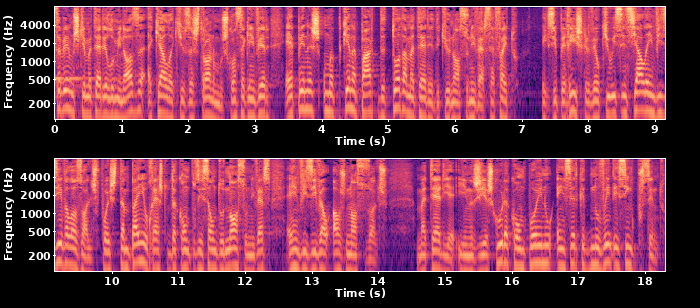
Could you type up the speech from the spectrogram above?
Sabemos que a matéria luminosa, aquela que os astrónomos conseguem ver, é apenas uma pequena parte de toda a matéria de que o nosso universo é feito. Exupéry escreveu que o essencial é invisível aos olhos, pois também o resto da composição do nosso universo é invisível aos nossos olhos. Matéria e energia escura compõem-no em cerca de 95%,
